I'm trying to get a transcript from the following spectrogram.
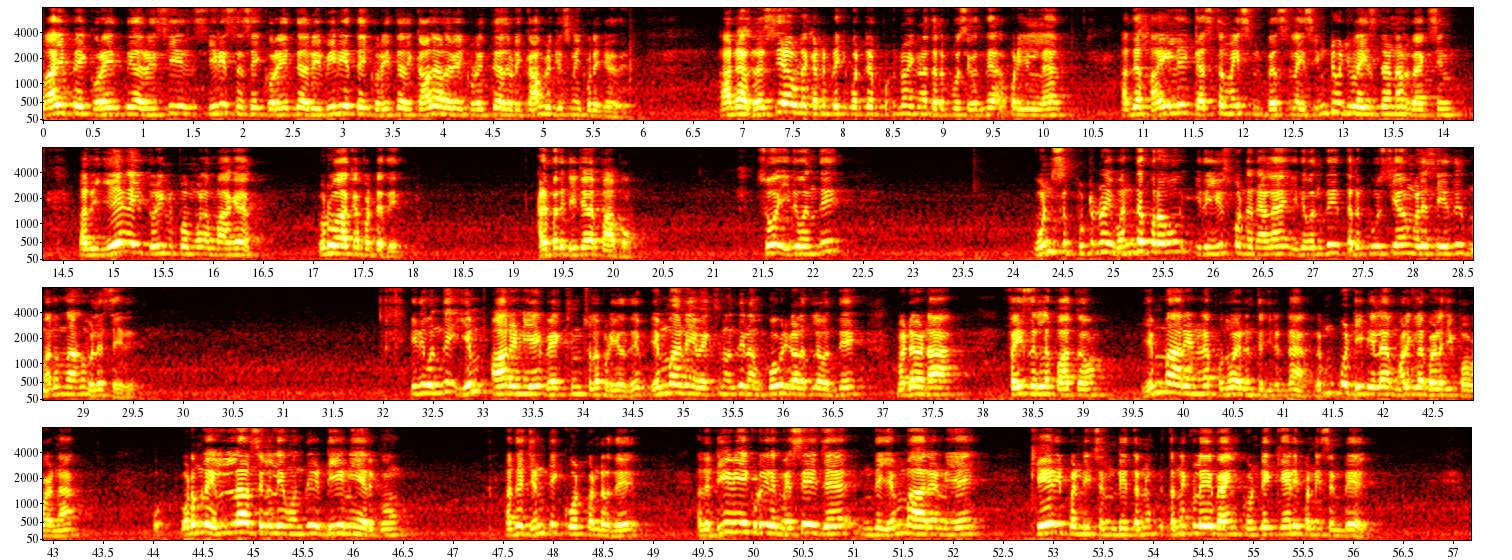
வாய்ப்பை குறைத்து அதனுடைய சீ சீரியஸ்னஸை குறைத்து அதனுடைய வீரியத்தை குறைத்து அது கால அளவை குறைத்து அதனுடைய காம்ப்ளிகேஷனை குறைக்கிறது. ஆனால் ரஷ்யாவில் கண்டுபிடிக்கப்பட்ட புற்றுநோய்க்கான தடுப்பூசி வந்து அப்படி இல்லை. அது ஹைலி கஸ்டமைஸ்ட் பர்சனலைஸ் இண்டிவிஜுவலைஸ்டான வேக்சின் அது ஏஐ தொழில்நுட்பம் மூலமாக உருவாக்கப்பட்டது. அதை பற்றி டீட்டெயிலாக பார்ப்போம். ஸோ இது வந்து ஒன்ஸ் புற்றுநோய் வந்த பிறகு இதை யூஸ் பண்ணுறதுனால இது வந்து தடுப்பூசியாகவும் வேலை செய்யுது மருந்தாகவும் வேலை செய்யுது. இது வந்து எம்ஆர்என்ஏ வேக்சின் சொல்லப்படுகிறது. எம்ஆர்என்ஏ வேக்சின் வந்து நம்ம கோவிட் காலத்தில் வந்து மடோனா ஃபைசரில் பார்த்தோம். எம்ஆர்என்ஏனா பொதுவாக என்னன்னு தெரிஞ்சுக்கிட்டேன்னா ரொம்ப டீட்டெயிலாக மாலிகுலர் பயாலஜிக்கு போவேன்னா உடம்புல எல்லா செல்லுலேயும் வந்து டிஎன்ஏ இருக்கும். அதை ஜெனட்டிக் கோட் பண்ணுறது அந்த டிஎன்ஏ கொடுக்குற மெசேஜை இந்த எம்ஆர்என்ஏ கேரி பண்ணி சென்று தன்னு தன்னுக்குள்ளேயே வாங்கி கொண்டு கேரி பண்ணி சென்று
